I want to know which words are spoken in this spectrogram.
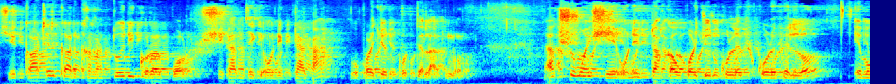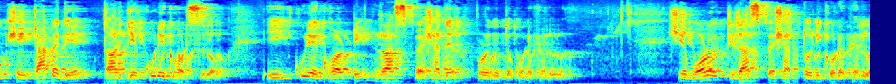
সে কাঠের কারখানা তৈরি করার পর সেখান থেকে অনেক টাকা উপার্জন করতে লাগল। এক সময় সে অনেক টাকা উপার্জন করে করে ফেলল এবং সেই টাকা দিয়ে তার যে কুড়ে ঘর ছিল, এই কুড়ে ঘরটি রাজপ্রাসাদের পরিণত করে ফেলল। সে বড় একটি রাজপ্রাসাদ তৈরি করে ফেলল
